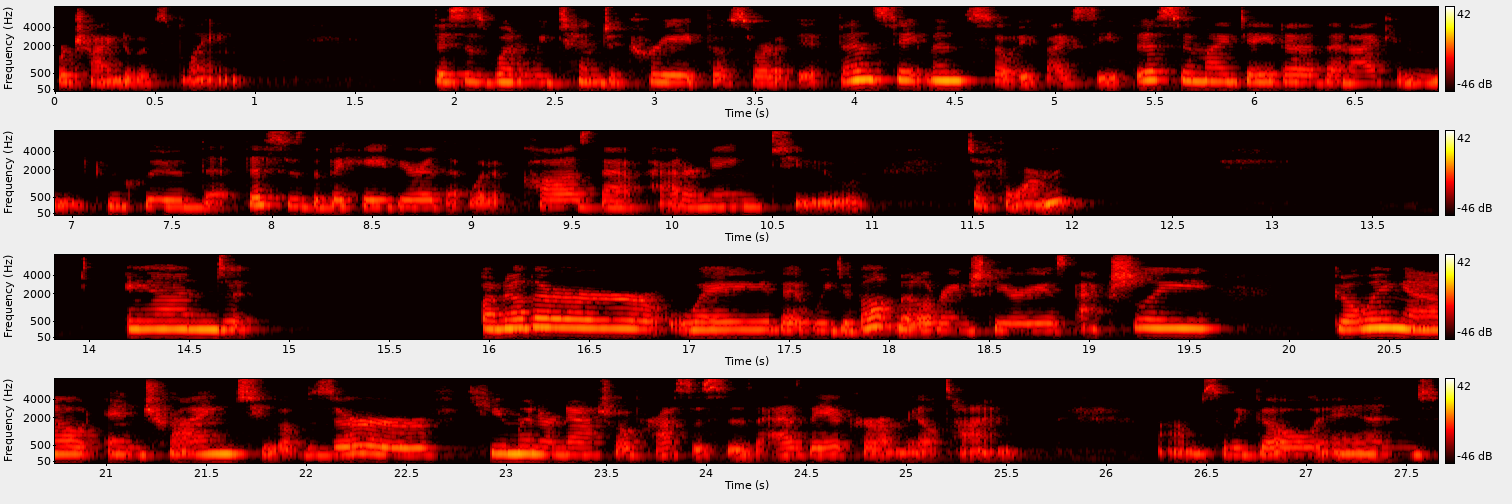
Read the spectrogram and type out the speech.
we're trying to explain. This is when we tend to create those sort of if-then statements. So if I see this in my data, then I can conclude that this is the behavior that would have caused that patterning to, to form. And another way that we develop middle range theory is actually going out and trying to observe human or natural processes as they occur in real time. Um, so we go and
